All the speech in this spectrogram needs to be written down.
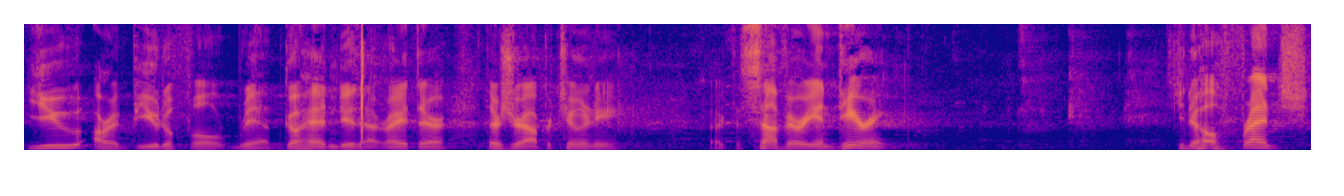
You are a beautiful rib. Go ahead and do that right there. There's your opportunity. It's not very endearing. You know, French,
